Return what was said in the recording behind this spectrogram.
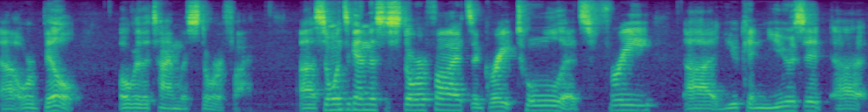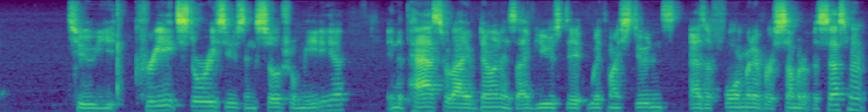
uh, or built over the time with Storify. Uh, so once again, this is Storify. It's a great tool. It's free. Uh, you can use it uh, to create stories using social media. In the past, what I have done is I've used it with my students as a formative or summative assessment.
